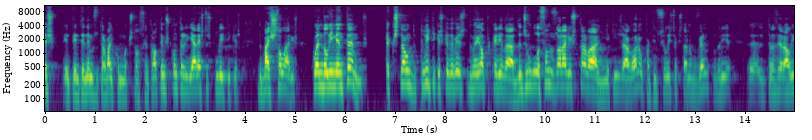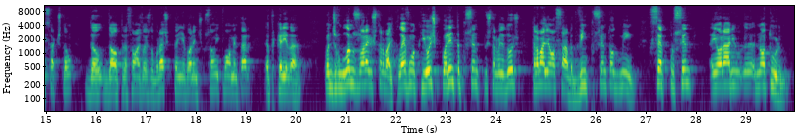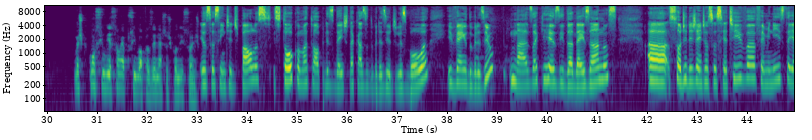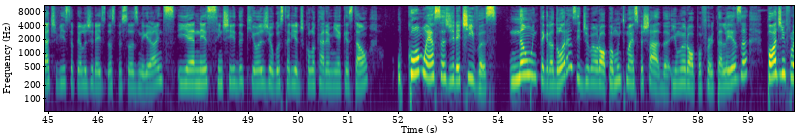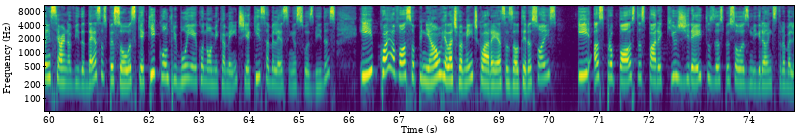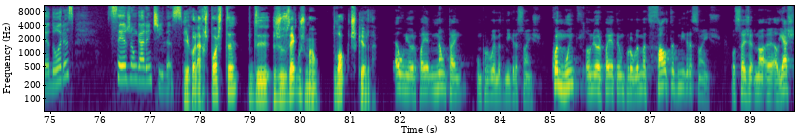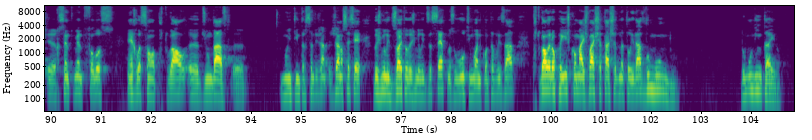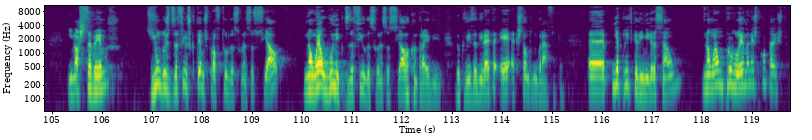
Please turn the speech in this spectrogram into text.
as, entendemos o trabalho como uma questão central, temos que contrariar estas políticas de baixos salários. Quando alimentamos a questão de políticas cada vez de maior precariedade, de desregulação dos horários de trabalho, e aqui já agora o Partido Socialista que está no governo poderia trazer à lista a questão da, da alteração às leis laborais que têm agora em discussão e que vão aumentar a precariedade. Quando desregulamos os horários de trabalho, que levam a que hoje 40% dos trabalhadores trabalham ao sábado, 20% ao domingo, 7% em horário uh, noturno. Mas que conciliação é possível fazer nestas condições? Eu sou Cíntia de Paula, estou como atual presidente da Casa do Brasil de Lisboa e venho do Brasil, mas aqui resido há 10 anos. Uh, sou dirigente associativa, feminista e ativista pelos direitos das pessoas migrantes, e é nesse sentido que hoje eu gostaria de colocar a minha questão: o como essas diretivas não integradoras e de uma Europa muito mais fechada e uma Europa fortaleza pode influenciar na vida dessas pessoas que aqui contribuem economicamente e aqui estabelecem as suas vidas. E qual é a vossa opinião relativamente, claro, a essas alterações e as propostas para que os direitos das pessoas migrantes trabalhadoras sejam garantidas. E agora a resposta de José Guzmão, Bloco de Esquerda. A União Europeia não tem um problema de migrações. Quando muito, a União Europeia tem um problema de falta de migrações. Ou seja, eh, aliás, eh, recentemente falou-se em relação a Portugal eh, de um dado muito interessante, já, já não sei se é 2018 ou 2017, mas o último ano contabilizado, Portugal era o país com a mais baixa taxa de natalidade do mundo. Do mundo inteiro. E nós sabemos que um dos desafios que temos para o futuro da segurança social não é o único desafio da segurança social, ao contrário do que diz a direita, é a questão demográfica. Uh, e a política de imigração não é um problema neste contexto.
